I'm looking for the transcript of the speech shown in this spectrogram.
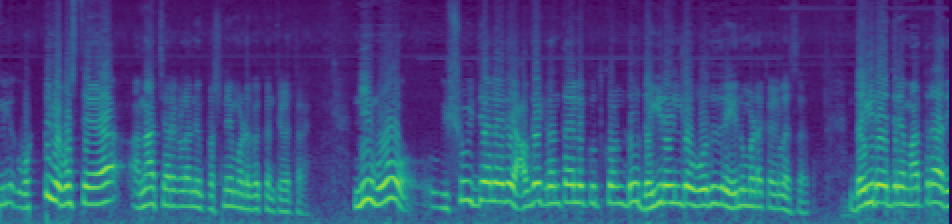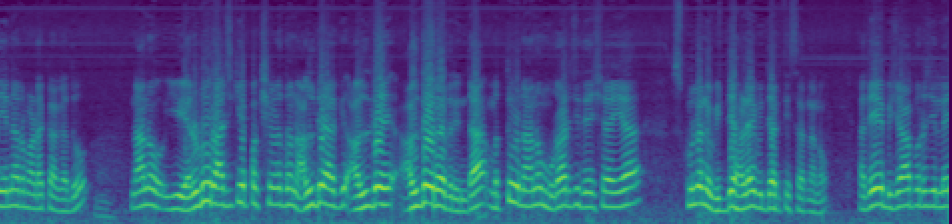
ಇಲ್ಲಿ ಒಟ್ಟು ವ್ಯವಸ್ಥೆಯ ಅನಾಚಾರಗಳನ್ನು ನೀವು ಪ್ರಶ್ನೆ ಮಾಡಬೇಕಂತ ಹೇಳ್ತಾರೆ. ನೀವು ವಿಶ್ವವಿದ್ಯಾಲಯದ ಯಾವುದೇ ಗ್ರಂಥಾಲಯ ಕೂತ್ಕೊಂಡು ಧೈರ್ಯ ಇಲ್ಲದೆ ಓದಿದ್ರೆ ಏನು ಮಾಡೋಕ್ಕಾಗಲ್ಲ ಸರ್? ಧೈರ್ಯ ಇದ್ರೆ ಮಾತ್ರ ಅದು ಏನಾರು ಮಾಡೋಕ್ಕಾಗೋದು. ನಾನು ಈ ಎರಡೂ ರಾಜಕೀಯ ಪಕ್ಷಗಳನ್ನ ಅಲ್ಲದೆ ಆಗಿ ಅಲ್ಲದೆ ಅಲ್ಲದೆ ಇರೋದ್ರಿಂದ ಮತ್ತು ನಾನು ಮುರಾರ್ಜಿ ದೇಸಾಯಿಯ ಸ್ಕೂಲನ್ನು ವಿದ್ಯೆ, ಹಳೆ ವಿದ್ಯಾರ್ಥಿ ಸರ್ ನಾನು. ಅದೇ ಬಿಜಾಪುರ ಜಿಲ್ಲೆ,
